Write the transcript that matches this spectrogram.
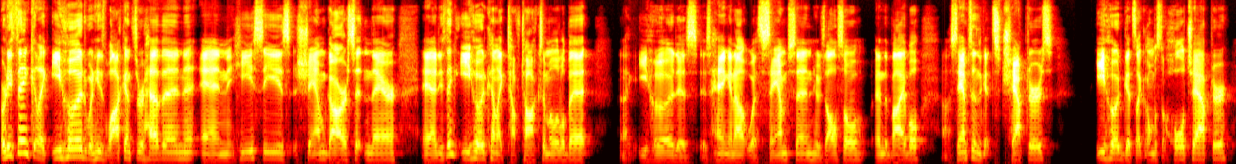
Or do you think like Ehud when he's walking through heaven and he sees Shamgar sitting there, and do you think Ehud kind of like tough talks him a little bit? Like Ehud is is hanging out with Samson, who's also in the Bible. Uh, Samson gets chapters. Ehud gets like almost a whole chapter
